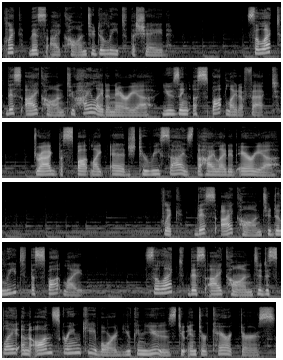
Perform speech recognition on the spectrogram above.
Click this icon to delete the shade. Select this icon to highlight an area using a spotlight effect. Drag the spotlight edge to resize the highlighted area. Click this icon to delete the spotlight. Select this icon to display an on-screen keyboard you can use to enter characters.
